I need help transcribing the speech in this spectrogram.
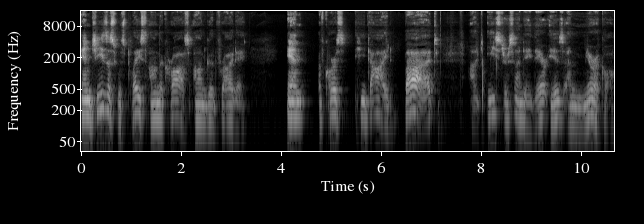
And Jesus was placed on the cross on Good Friday. And of course, he died, but on Easter Sunday, there is a miracle.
